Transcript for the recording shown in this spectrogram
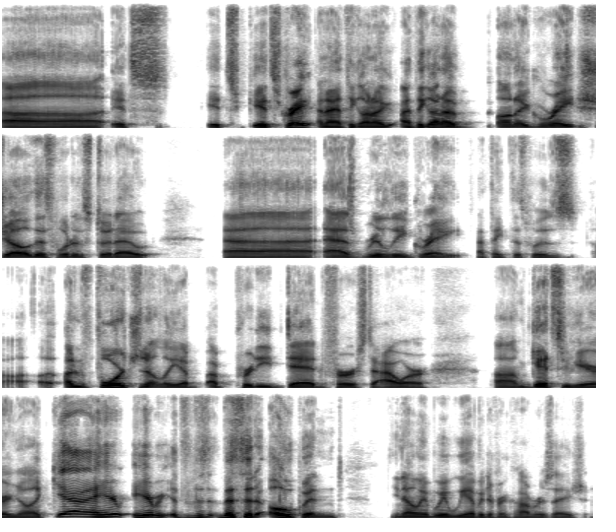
Uh, it's it's it's great, and I think on a I think on a on a great show, this would have stood out uh, as really great. I think this was uh, unfortunately a, a pretty dead first hour. Um, gets you here, and you're like, yeah, here here we, this, this had opened. You know, maybe we have a different conversation.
